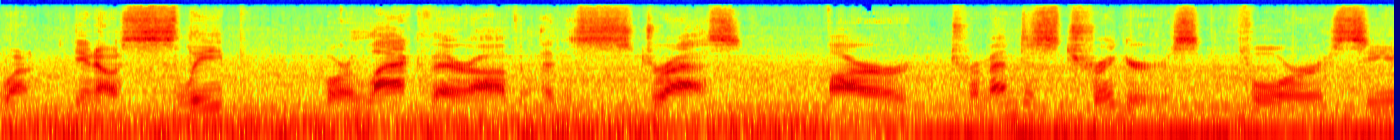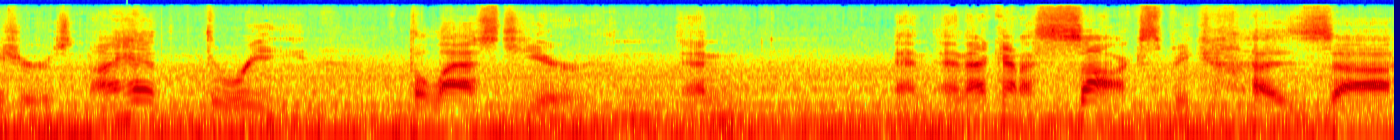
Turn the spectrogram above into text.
what, you know, sleep or lack thereof and stress are tremendous triggers for seizures. And I had three the last year, and and and, and that kind of sucks because uh,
